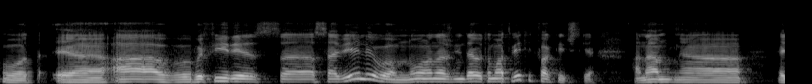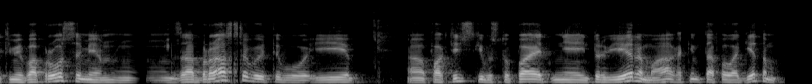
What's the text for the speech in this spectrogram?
Вот. Э, а в эфире с Савельевым, ну, она же не дает ему ответить фактически. Она э, этими вопросами забрасывает его и а, фактически выступает не интервьюером, а каким-то апологетом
